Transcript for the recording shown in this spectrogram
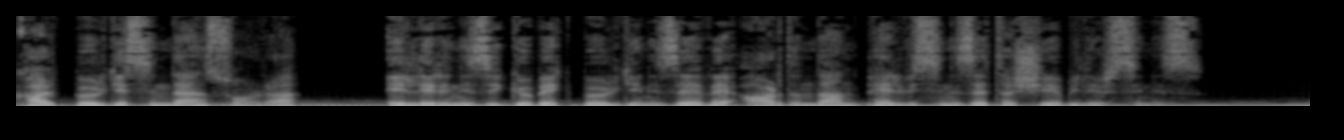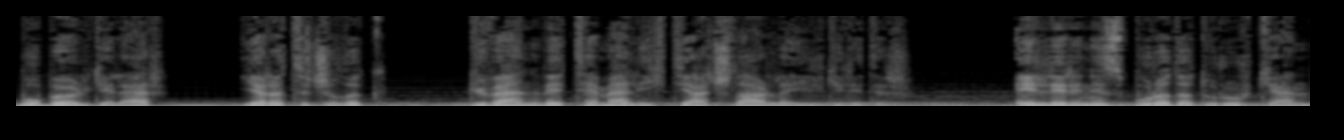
Kalp bölgesinden sonra, ellerinizi göbek bölgenize ve ardından pelvisinize taşıyabilirsiniz. Bu bölgeler, yaratıcılık, güven ve temel ihtiyaçlarla ilgilidir. Elleriniz burada dururken,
